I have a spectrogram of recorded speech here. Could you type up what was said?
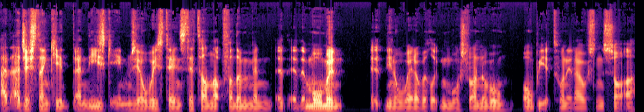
I, I just think he, in these games he always tends to turn up for them. And at, at the moment, you know, where are we looking most vulnerable? Albeit Tony Ralston sort of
